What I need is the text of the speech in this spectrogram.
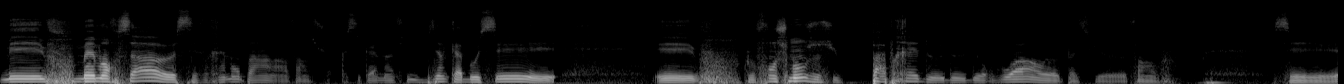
mais pff, même hors ça, euh, c'est vraiment pas. un- Enfin, je trouve que c'est quand même un film bien cabossé et et pff, que franchement, je suis pas prêt de, de, de revoir euh, parce que, enfin, c'est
